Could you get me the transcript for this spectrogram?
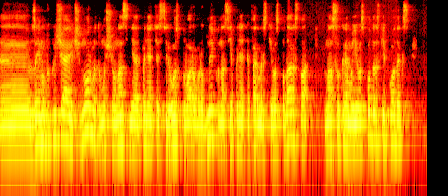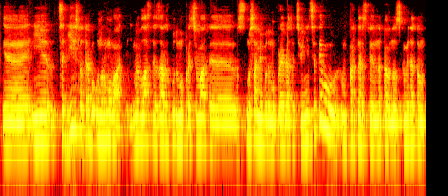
е, взаємовиключаючі норми, тому що у нас є поняття сільгосптоваровиробник, у нас є поняття фермерські господарства, у нас окремо є господарський кодекс. Е, І це дійсно треба унормувати. І ми власне зараз будемо працювати. Ну самі будемо проявляти цю ініціативу у партнерстві, напевно, з комітетом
